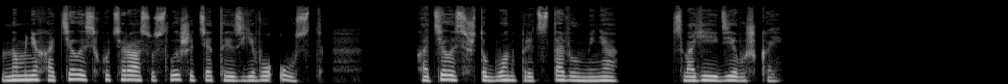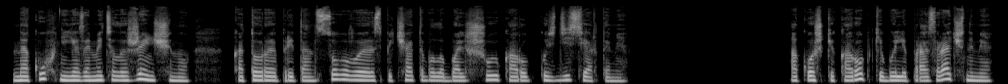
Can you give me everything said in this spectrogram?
но мне хотелось хоть раз услышать это из его уст. Хотелось, чтобы он представил меня своей девушкой. На кухне я заметила женщину, которая, пританцовывая, распечатывала большую коробку с десертами. Окошки коробки были прозрачными,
